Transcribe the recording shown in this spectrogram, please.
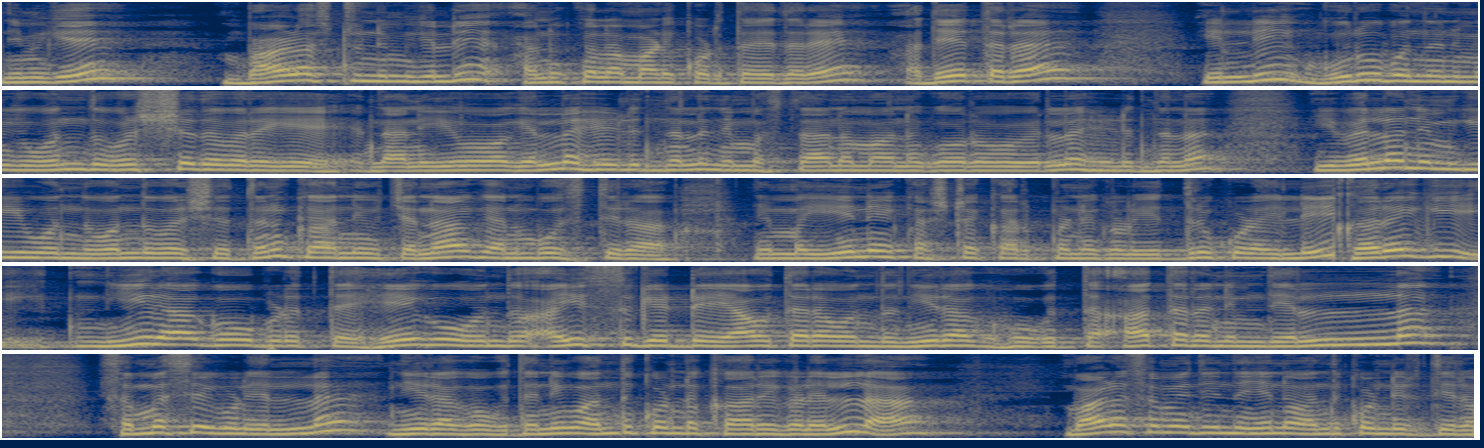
ನಿಮಗೆ ಭಾಳಷ್ಟು ನಿಮಗೆ ಇಲ್ಲಿ ಅನುಕೂಲ ಮಾಡಿಕೊಡ್ತಾ ಇದ್ದಾರೆ. ಅದೇ ಥರ ಇಲ್ಲಿ ಗುರು ಬಂದು ನಿಮಗೆ ಒಂದು ವರ್ಷದವರೆಗೆ ನಾನು ಇವಾಗೆಲ್ಲ ಹೇಳಿದ್ನಲ್ಲ, ನಿಮ್ಮ ಸ್ಥಾನಮಾನ ಗೌರವ ಎಲ್ಲ ಹೇಳಿದ್ನಲ್ಲ, ಇವೆಲ್ಲ ನಿಮಗೆ ಈ ಒಂದು ಒಂದು ವರ್ಷದ ತನಕ ನೀವು ಚೆನ್ನಾಗಿ ಅನುಭವಿಸ್ತೀರಾ? ನಿಮ್ಮ ಏನೇ ಕಷ್ಟ ಕಾರ್ಪಣ್ಯಗಳು ಇದ್ದರೂ ಕೂಡ ಇಲ್ಲಿ ಕರಗಿ ನೀರಾಗಿ ಹೋಗ್ಬಿಡುತ್ತೆ ಹೇಗೋ ಒಂದು ಐಸ್ ಗೆಡ್ಡೆ ಯಾವ ಥರ ಒಂದು ನೀರಾಗಿ ಹೋಗುತ್ತೆ, ಆ ಥರ ನಿಮ್ಮದು ಎಲ್ಲ ಸಮಸ್ಯೆಗಳು ಎಲ್ಲ ನೀರಾಗಿ ಹೋಗುತ್ತೆ. ನೀವು ಅಂದುಕೊಂಡ ಕಾರ್ಯಗಳೆಲ್ಲ ಭಾಳ ಸಮಯದಿಂದ ಏನೋ ಅಂದ್ಕೊಂಡಿರ್ತೀರ,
